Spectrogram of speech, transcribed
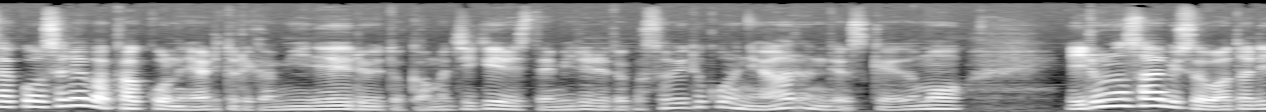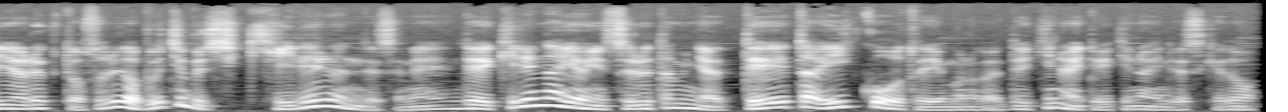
索をすれば過去のやり取りが見れるとか、まあ、時系列で見れるとかそういうところにあるんですけれどもいろんなサービスを渡り歩くとそれがブチブチ切れるんですね。で切れないようにするためにはデータ移行というものができないといけないんですけど、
